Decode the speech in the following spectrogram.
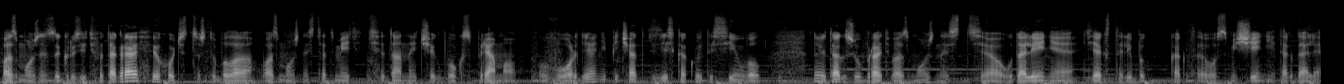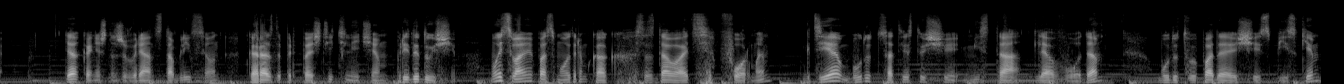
возможность загрузить фотографию, хочется, чтобы была возможность отметить данный чекбокс прямо в Word, а не печатать здесь какой-то символ. Ну и также убрать возможность э, удаления текста, либо как-то его смещения и так далее. Да, конечно же, вариант с таблицей, он гораздо предпочтительнее, чем предыдущий. Мы с вами посмотрим, как создавать формы, где будут соответствующие места для ввода будут выпадающие списки,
